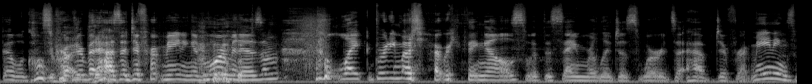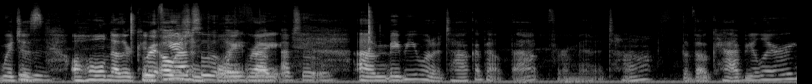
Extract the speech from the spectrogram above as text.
biblical scripture, Right, but it has a different meaning in Mormonism, like pretty much everything else with the same religious words that have different meanings, which is a whole nother confusion Mm-hmm. Right. Oh, absolutely. point, Yep, right? absolutely. Um, maybe you want to talk about that for a minute, huh? The vocabulary.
